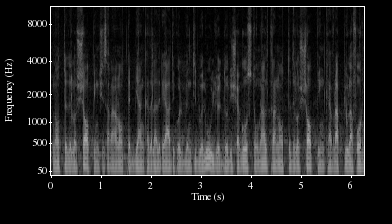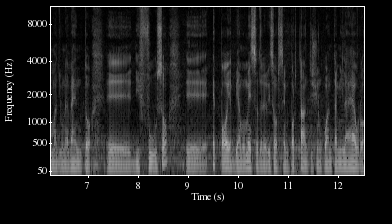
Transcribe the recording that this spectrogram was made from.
notte dello shopping, ci sarà la notte bianca dell'Adriatico il 22 luglio, il 12 agosto un'altra notte dello shopping che avrà più la forma di un evento eh, diffuso eh, e poi abbiamo messo delle risorse importanti, 50.000 euro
